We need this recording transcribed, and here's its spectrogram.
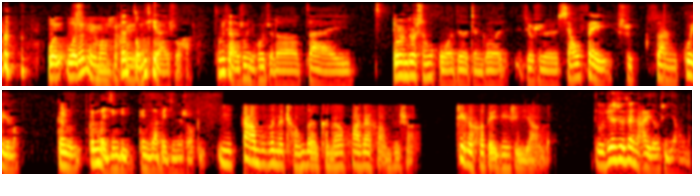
我我的眉毛是，但总体来说哈，总体来说你会觉得在多伦多生活的整个就是消费是算贵的吗？跟跟北京比，跟你在北京的时候比，你大部分的成本可能花在房子上，这个和北京是一样的。我觉得这在哪里都是一样的。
